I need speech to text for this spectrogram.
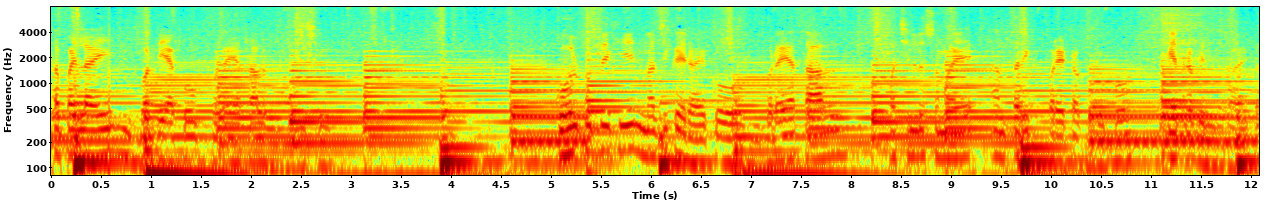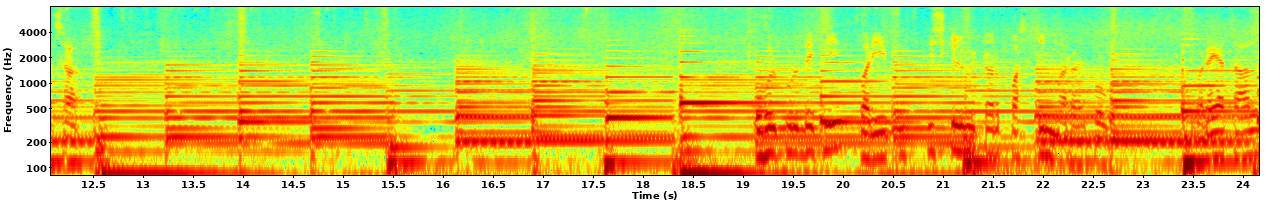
तपाईँलाई बर्दियाको घोडाया ताल घुमाउँछु कोहलपुरदेखि नजिकै रहेको घोडाया ताल पछिल्लो समय आन्तरिक पर्यटकहरूको केन्द्रबिन्दु रहेको छ। कोहलपुरदेखि करिब तिस किलोमिटर पश्चिममा रहेको घोडाया ताल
